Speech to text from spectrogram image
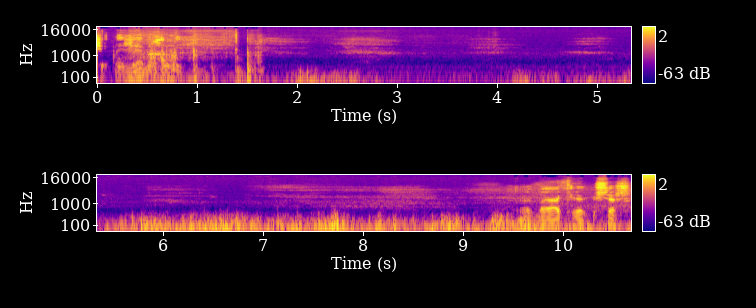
Çekmeceye bakalım. Evet, bayağı kirletmişler.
